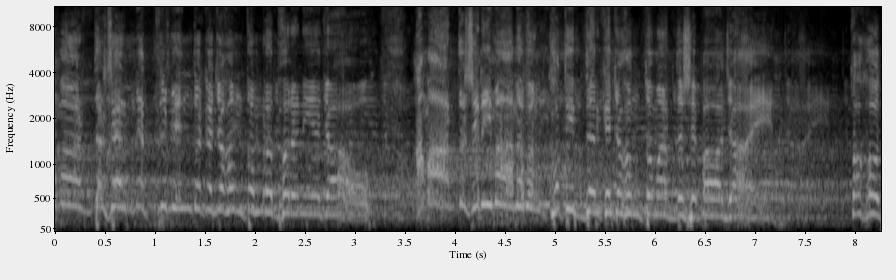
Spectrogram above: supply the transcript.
আমার দেশের নেতৃবৃন্দকে যখন তোমরা ধরে নিয়ে যাও, আমার দেশের ইমাম এবং খতিবদেরকে যখন তোমার দেশে পাওয়া যায়, তখন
